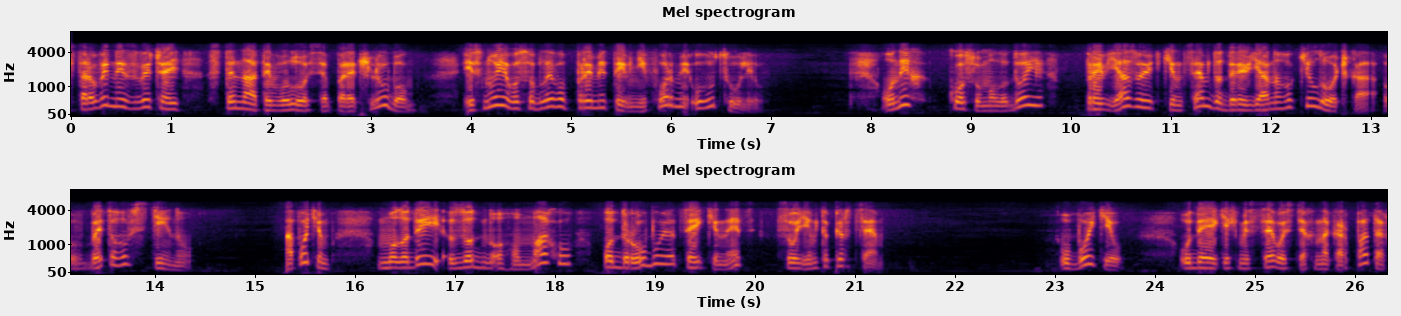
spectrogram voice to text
Старовинний звичай стинати волосся перед шлюбом існує в особливо примітивній формі у гуцулів. У них косу молодої прив'язують кінцем до дерев'яного кілочка, вбитого в стіну, а потім молодий з одного маху одрубує цей кінець своїм топірцем. У бойків у деяких місцевостях на Карпатах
